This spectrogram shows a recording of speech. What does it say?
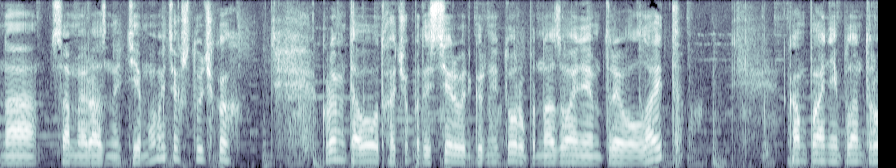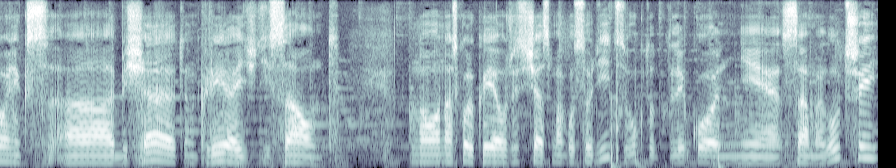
на самые разные темы в этих штучках. Кроме того, вот хочу потестировать гарнитуру под названием Travel Light компании Plantronics. А, обещают Clear HD Sound. Но, насколько я уже сейчас могу судить, звук тут далеко не самый лучший.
